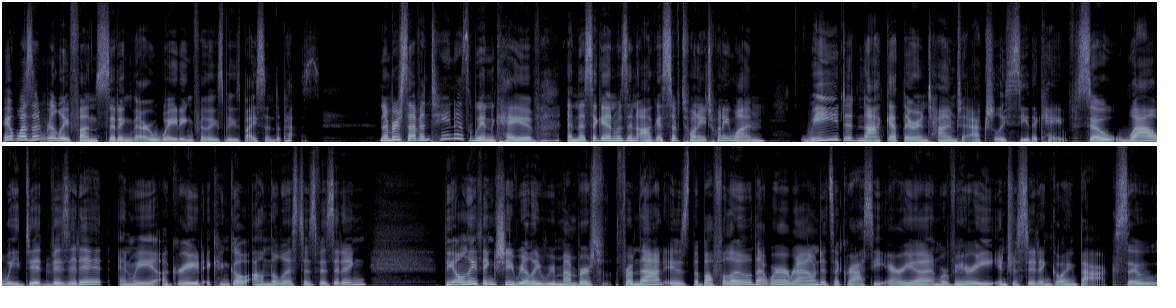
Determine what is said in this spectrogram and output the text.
it wasn't really fun sitting there waiting for these, these bison to pass. Number 17 is Wind Cave. And this again was in August of 2021. We did not get there in time to actually see the cave. So while we did visit it and we agreed it can go on the list as visiting, the only thing she really remembers from that is the buffalo that were around. It's a grassy area and we're very interested in going back. So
